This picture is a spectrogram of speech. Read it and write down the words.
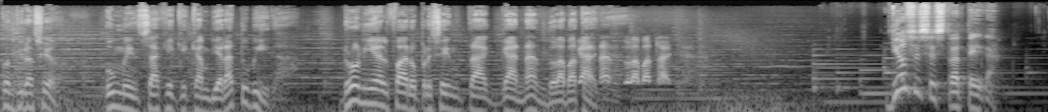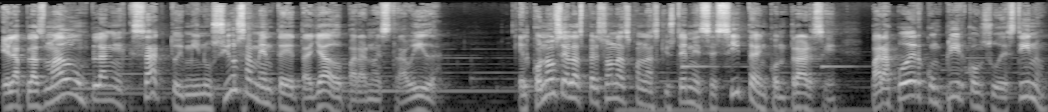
continuación, un mensaje que cambiará tu vida. Ronnie Alfaro presenta Ganando la batalla. Ganando la batalla. Dios es estratega. Él ha plasmado un plan exacto y minuciosamente detallado para nuestra vida. Él conoce a las personas con las que usted necesita encontrarse para poder cumplir con su destino.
